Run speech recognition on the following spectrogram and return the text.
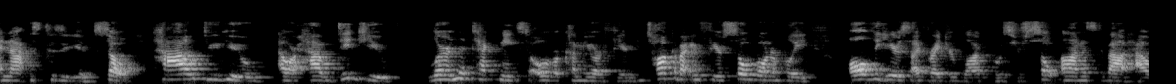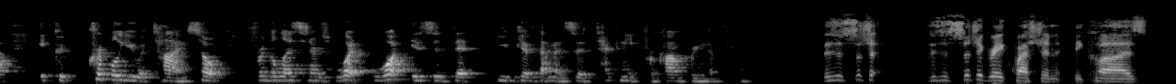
And that is because of you. So how do you, or how did you learn the techniques to overcome your fear? You talk about your fear so vulnerably. All the years I've read your blog posts, you're so honest about how it could cripple you at times. So for the listeners, what, what is it that you give them as a technique for conquering their fear? this is such a this is such a great question because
